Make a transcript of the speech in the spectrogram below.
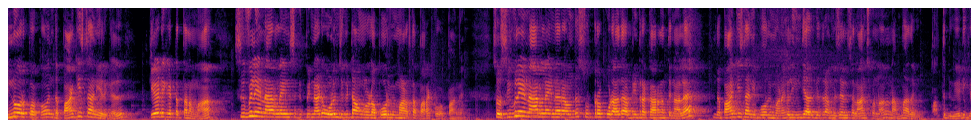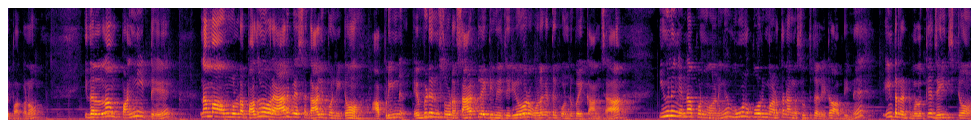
இன்னொரு பக்கம் இந்த பாகிஸ்தானியர்கள் கேடு கெட்டத்தனமாக சிவிலியன் ஏர்லைன்ஸுக்கு பின்னாடி ஒளிஞ்சுக்கிட்டு அவங்களோட போர் விமானத்தை பறக்க வைப்பாங்க. ஸோ சிவிலியன் ஏர்லைனரை வந்து சுற்றக்கூடாது அப்படின்ற காரணத்தினால இந்த பாகிஸ்தானி போர் விமானங்கள் இந்தியாவுக்கு எதிராக மிசைல்ஸை லான்ச் பண்ணாலும் நம்ம அதை பார்த்துட்டு வேடிக்கை பார்க்கணும். இதெல்லாம் பண்ணிவிட்டு நம்ம அவங்களோட பதினோரு ஏர்பேஸை காலி பண்ணிட்டோம் அப்படின்னு எவிடன்ஸோட சேட்டலைட் இமேஜரியோட உலகத்தை கொண்டு போய் காமிச்சா இவனுங்க என்ன பண்ணுவானுங்க? மூணு போர் விமானத்தை நாங்கள் சுட்டு தள்ளிட்டோம் அப்படின்னு இன்டர்நெட் முழுக்க ஜெயிச்சிட்டோம்.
